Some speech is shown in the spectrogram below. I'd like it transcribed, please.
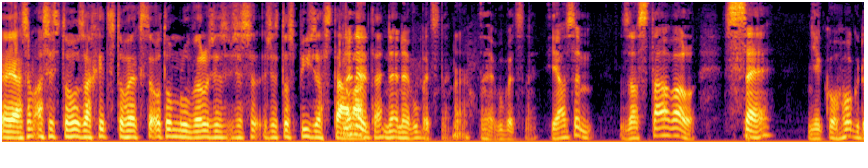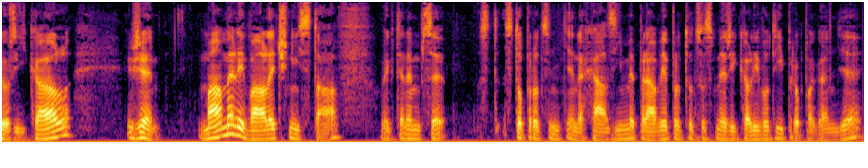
Já jsem asi z toho zachyt, z toho, jak jste o tom mluvil, že, že, se, že to spíš zastáváte. Ne, ne, ne, ne vůbec ne. ne. Ne, vůbec ne. Já jsem zastával se někoho, kdo říkal, že máme-li válečný stav, ve kterém se stoprocentně nacházíme právě pro to, co jsme říkali o té propagandě,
